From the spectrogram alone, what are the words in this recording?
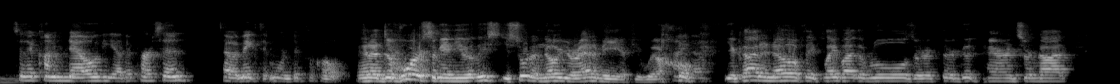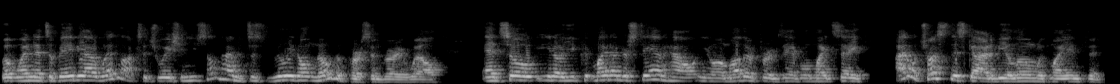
Mm-hmm. So they kind of know the other person, so it makes it more difficult. and a divorce, I mean, you at least, you sort of know your enemy, if you will. Kind of. You kind of know if they play by the rules or if they're good parents or not. But when it's a baby out of wedlock situation, you sometimes just really don't know the person very well. And so, you know, you could, might understand how, you know, a mother, for example, might say, I don't trust this guy to be alone with my infant,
